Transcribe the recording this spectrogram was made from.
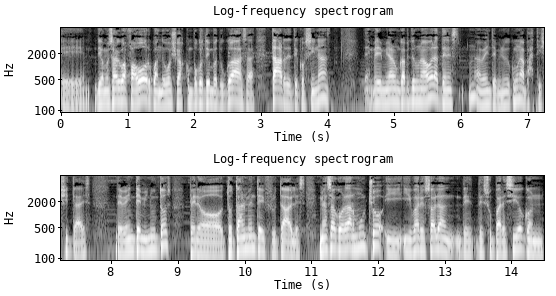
eh, digamos algo a favor cuando vos llegás con poco tiempo a tu casa, tarde, te cocinás. En vez de mirar un capítulo de una hora, tenés una 20 minutos, como una pastillita es de 20 minutos, pero totalmente disfrutables. Me hace acordar mucho y, y varios hablan de, de su parecido con...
